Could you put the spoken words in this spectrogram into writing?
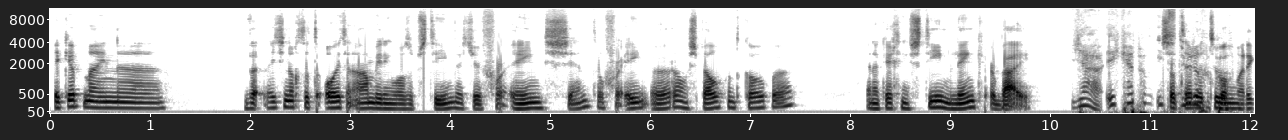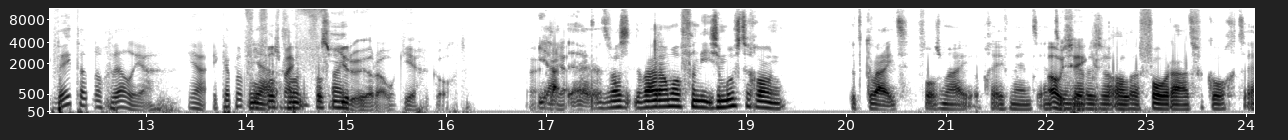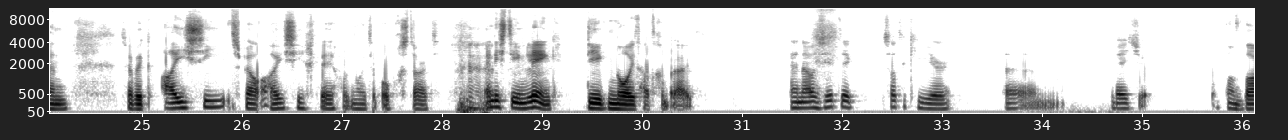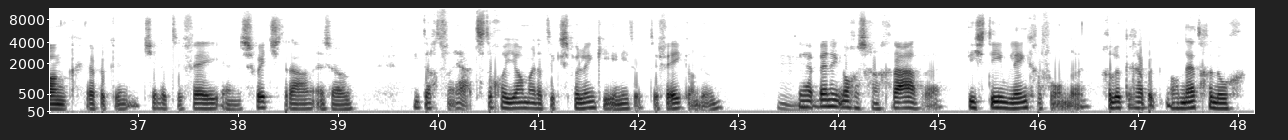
ik heb mijn. eh, we- weet je nog dat er ooit een aanbieding was op Steam dat je voor 1 cent of voor 1 euro een spel kunt kopen? En dan kreeg je een Steam link erbij. Ja, ik heb hem iets duurder gekocht, toen- maar ik weet dat nog wel, ja. Ja, ik heb hem voor Ja, volgens mij volgens 4 mij- euro een keer gekocht. Ja, eh, het was, er waren allemaal van die... Ze moesten gewoon het kwijt, volgens mij, op een gegeven moment. En Oh, toen hebben ze alle voorraad verkocht. En toen heb ik Icy, het spel Icy gekregen, wat ik nooit heb opgestart. En die Steam Link, die ik nooit had gebruikt. En nou zit ik, zat ik hier ehm, een beetje op mijn bank, heb ik een chille tv en een switch eraan en zo. En ik dacht van, ja, het is toch wel jammer dat ik Spelunky hier niet op tv kan doen. Hmm. Toen ben ik nog eens gaan graven, die Steam Link gevonden. Gelukkig heb ik nog net genoeg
